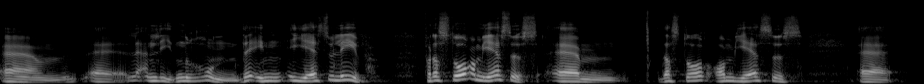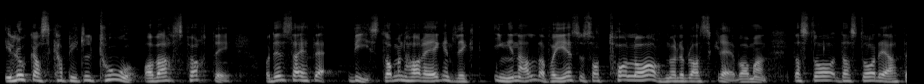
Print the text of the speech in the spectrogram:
eh, en liten runde inn i Jesu liv. For det står om Jesus, det står om Jesus eh, i Lukas kapittel 2 og vers 40. Og det sier at Visdommen har egentlig ingen alder, for Jesus var tolv år når det ble skrevet om han. Der står, står det at,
